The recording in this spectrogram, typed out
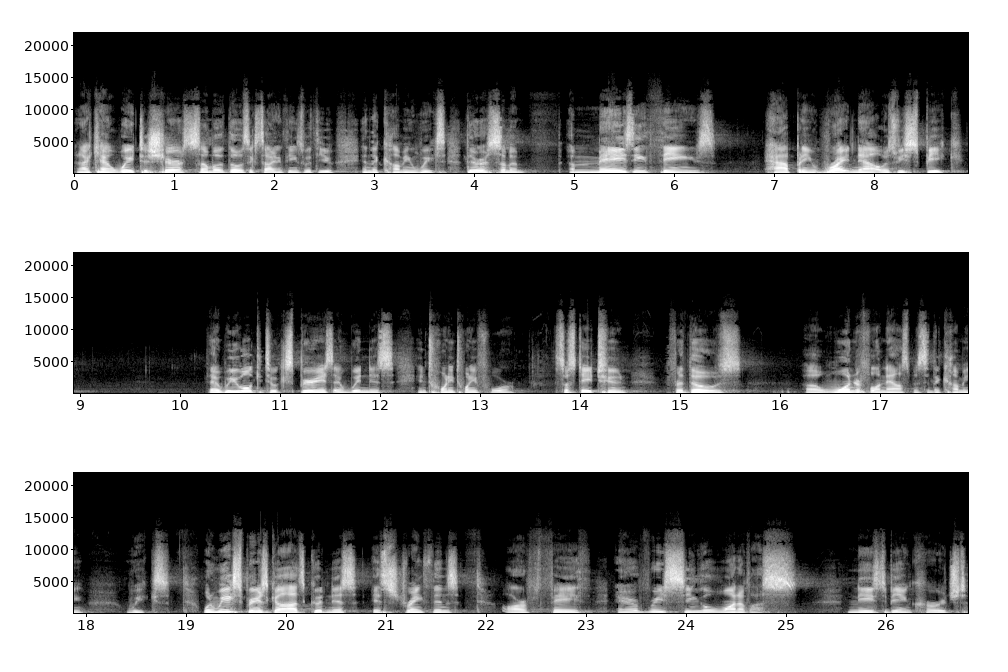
And I can't wait to share some of those exciting things with you in the coming weeks. There are some amazing things happening right now as we speak that we will get to experience and witness in 2024. So stay tuned for those uh, wonderful announcements in the coming weeks. When we experience God's goodness, it strengthens our faith. Every single one of us needs to be encouraged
